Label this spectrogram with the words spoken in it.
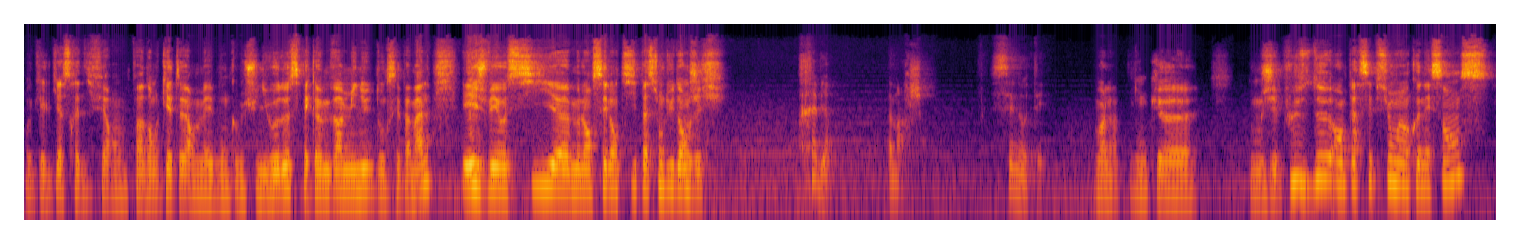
Auquel cas, ce serait différent. Enfin, d'enquêteur, mais bon, comme je suis niveau 2, ça fait quand même 20 minutes, donc c'est pas mal. Et je vais aussi euh, me lancer l'anticipation du danger. Très bien, ça marche. C'est noté. Voilà, donc, euh, donc j'ai plus 2 en perception et en connaissance.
